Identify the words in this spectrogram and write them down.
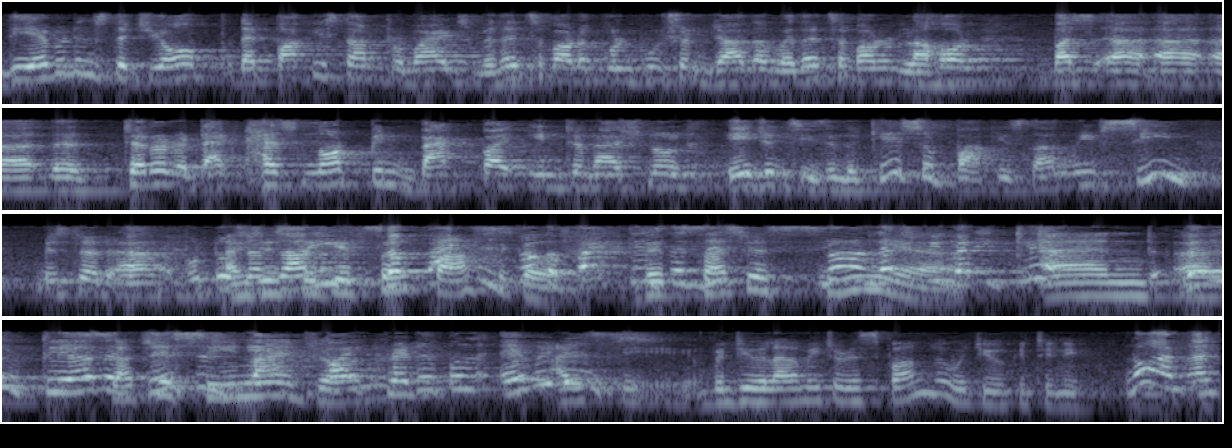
the evidence that, your, that Pakistan provides, whether it's about a Kulbhushan Jadhav, whether it's about Lahore uh, uh, uh, the terror attack, has not been backed by international agencies. In the case of Pakistan, we've seen Mr. Uh, Bhutto I just think it's so the fact is, no, the fact is that such this, a senior no, let's be very clear, and uh, very clear that this is backed by credible evidence. Would you allow me to respond, or would you continue? No, I'm, I'm,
